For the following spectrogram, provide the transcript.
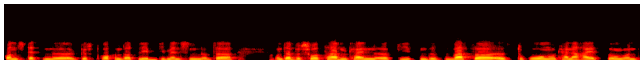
Frontstädten äh, gesprochen. Dort leben die Menschen unter unter Beschuss, haben kein äh, fließendes Wasser, Strom, keine Heizung und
